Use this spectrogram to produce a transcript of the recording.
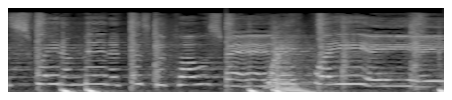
Yes, wait a minute, Mr. Postman. Wait, wait.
